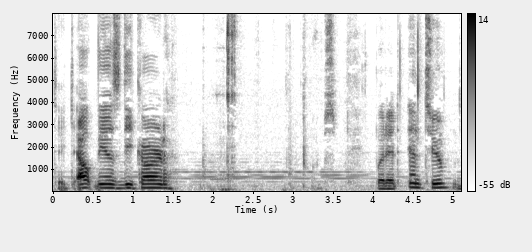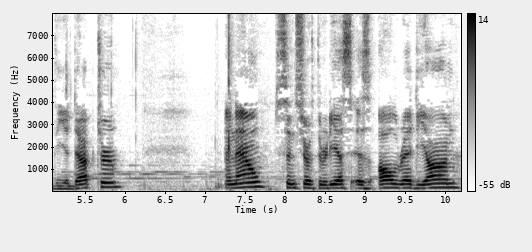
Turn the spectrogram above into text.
Take out the SD card. Oops. Put it into the adapter. And now, since your 3DS is already on,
